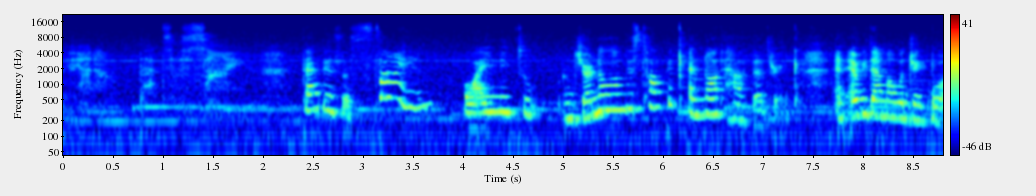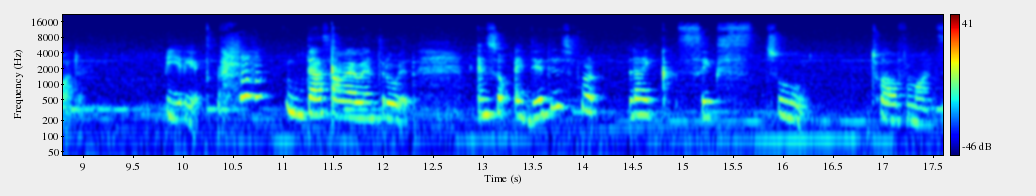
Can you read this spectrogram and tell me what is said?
Viviana, that's a sign. That is a sign why you need to journal on this topic and not have that drink. And every time i would drink water. Period. That's how i went through it. And so i did this for like six to 12 months.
